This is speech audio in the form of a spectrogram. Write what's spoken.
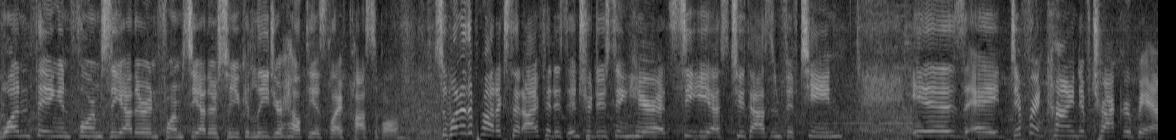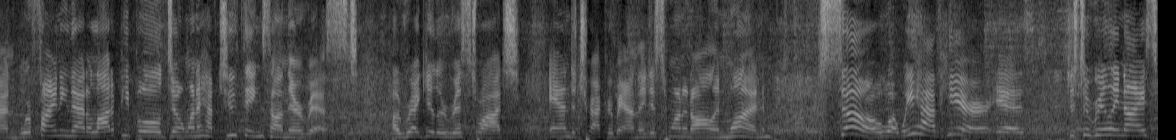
one thing informs the other, informs the other, so you can lead your healthiest life possible. So one of the products that iFit is introducing here at CES 2015 is a different kind of tracker band. We're finding that a lot of people don't want to have two things on their wrist, a regular wristwatch and a tracker band. They just want it all in one. So what we have here is just a really nice,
